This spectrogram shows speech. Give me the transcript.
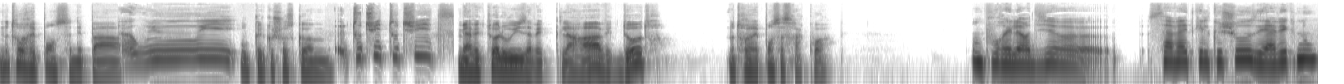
Notre réponse, ce n'est pas Ah oui, oui, oui. ou quelque chose comme Euh, tout de suite, tout de suite. mais avec toi, Louise, avec Lara, avec d'autres, notre réponse, ça sera quoi? On pourrait leur dire euh, ça va être quelque chose et avec nous.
